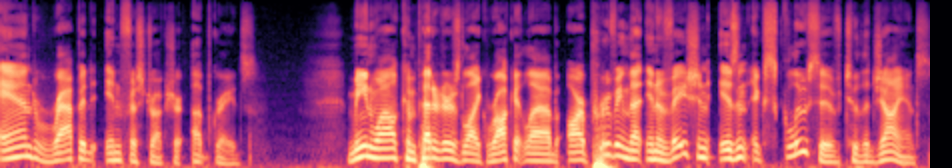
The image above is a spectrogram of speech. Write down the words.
and rapid infrastructure upgrades. Meanwhile, competitors like Rocket Lab are proving that innovation isn't exclusive to the giants,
